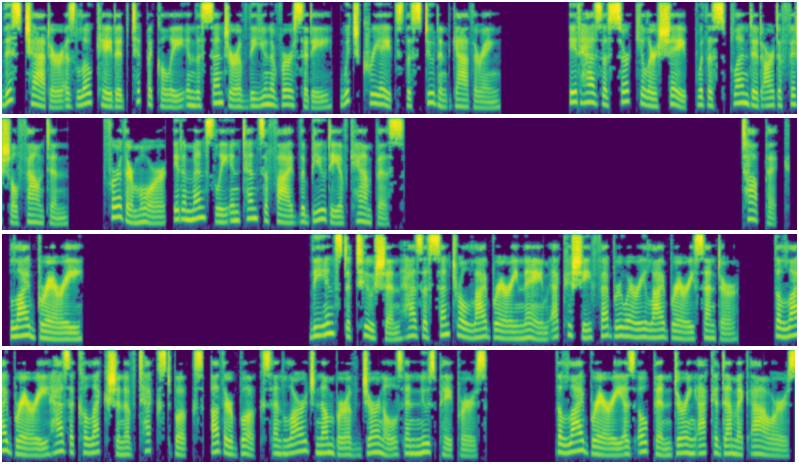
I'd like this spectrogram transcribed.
This chatter is located typically in the center of the university, which creates the student gathering. It has a circular shape with a splendid artificial fountain. Furthermore, it immensely intensified the beauty of campus. Library The institution has a central library name Ekushey February Library Center. The library has a collection of textbooks, other books and large number of journals and newspapers. The library is open during academic hours.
